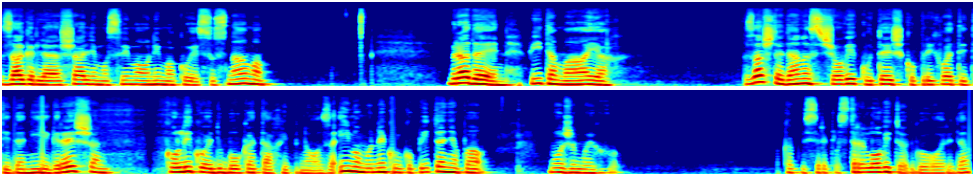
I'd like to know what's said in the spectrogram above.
zagrljaja šaljemo svima onima koji su s nama. Braden, pita Maja, zašto je danas čovjeku teško prihvatiti da nije grešan? Koliko je duboka ta hipnoza? Imamo nekoliko pitanja pa možemo ih, kako bi se reklo, strelovito odgovori. Da?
